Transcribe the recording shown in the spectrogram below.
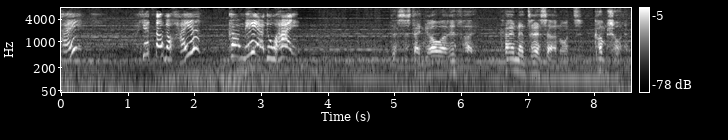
Hai? Jetzt auch noch Haie? Komm her, du Hai! Das ist ein grauer Riffhai. Kein Interesse an uns. Komm schon.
